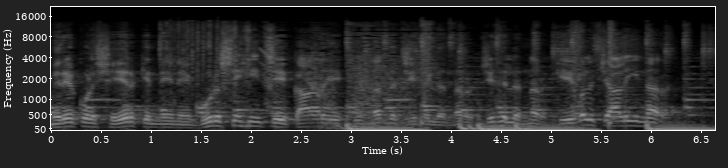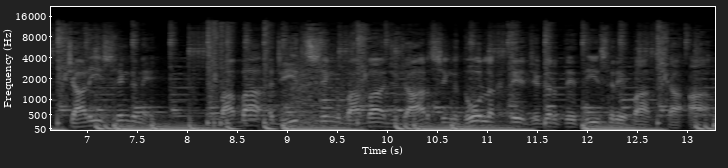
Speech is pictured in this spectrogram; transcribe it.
ਮੇਰੇ ਕੋਲ ਸ਼ੇਰ ਕਿੰਨੇ ਨੇ ਗੁਰਸਿੰਹੀ ਚੇਕਾਰੇ ਕੁਨਦ ਜਿਹਲ ਨਰ ਜਿਹਲ ਨਰ, ਕੇਵਲ 40 ਨਰ। 40 ਸਿੰਘ ਨੇ, ਬਾਬਾ ਅਜੀਤ ਸਿੰਘ, ਬਾਬਾ ਜੁਝਾਰ ਸਿੰਘ, ਦੋ ਲੱਖ ਜਿਗਰ ਤੇ ਤੀਸਰੇ ਬਾਦਸ਼ਾਹ ਆਪ।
